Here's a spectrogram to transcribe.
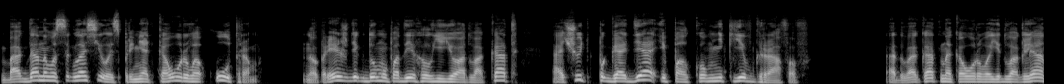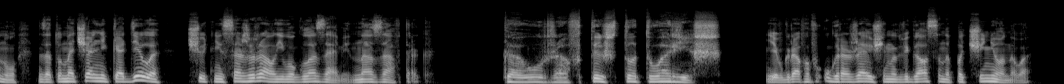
Богданова согласилась принять Каурова утром, но прежде к дому подъехал ее адвокат, а чуть погодя и полковник Евграфов. Адвокат на Каурова едва глянул, зато начальник отдела чуть не сожрал его глазами на завтрак. «Кауров, ты что творишь?» Евграфов угрожающе надвигался на подчиненного —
